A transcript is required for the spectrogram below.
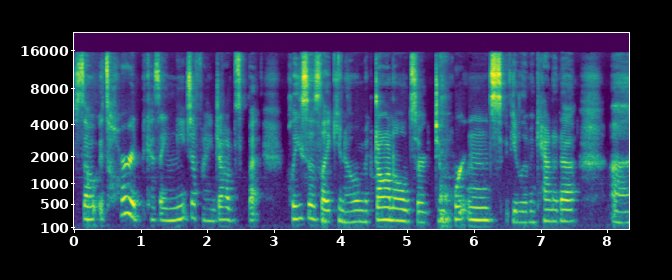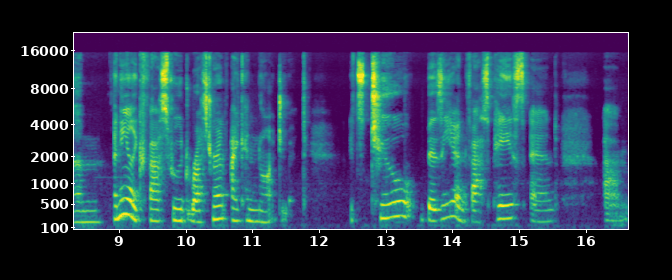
So it's hard because I need to find jobs, but places like, you know, McDonald's or Tim Hortons, if you live in Canada, um, any like fast food restaurant, I cannot do it. It's too busy and fast paced, and um,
